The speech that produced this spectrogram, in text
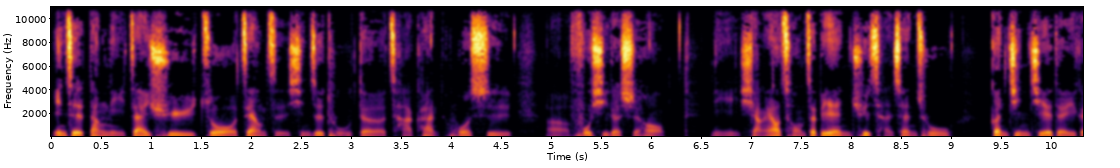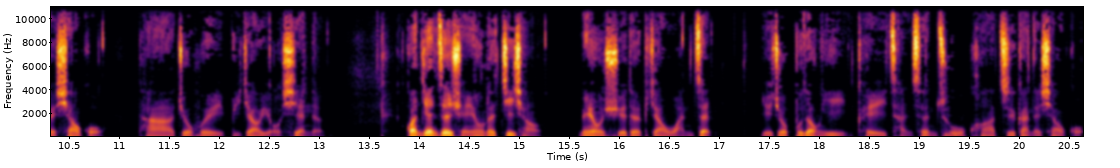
因此，当你再去做这样子心智图的查看或是呃复习的时候，你想要从这边去产生出更进阶的一个效果。它就会比较有限了。关键字选用的技巧没有学的比较完整，也就不容易可以产生出跨枝干的效果，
